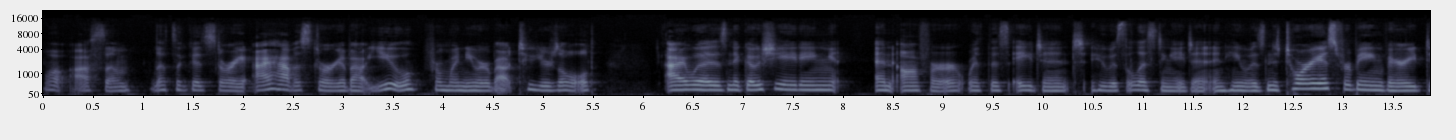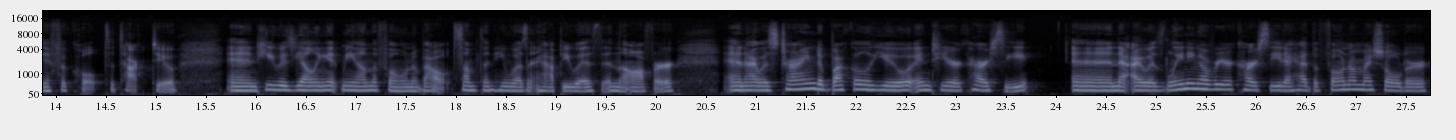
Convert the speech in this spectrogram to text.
Well, awesome. That's a good story. I have a story about you from when you were about two years old. I was negotiating an offer with this agent who was the listing agent, and he was notorious for being very difficult to talk to. And he was yelling at me on the phone about something he wasn't happy with in the offer. And I was trying to buckle you into your car seat, and I was leaning over your car seat. I had the phone on my shoulder,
